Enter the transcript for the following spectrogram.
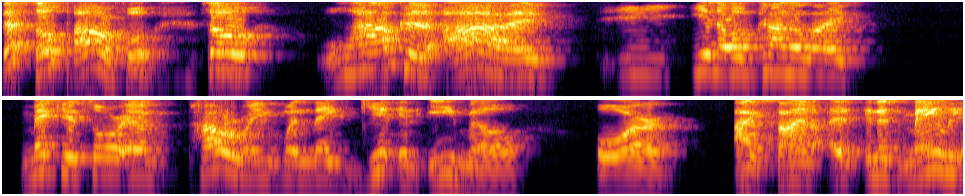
That's so powerful. So how could I, you know, kind of like make it so empowering when they get an email or I sign, and it's mainly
